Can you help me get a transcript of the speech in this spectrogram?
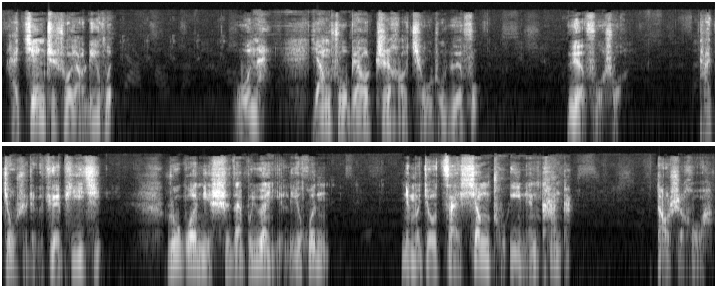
还坚持说要离婚。无奈，杨树标只好求助岳父。岳父说：“他就是这个倔脾气，如果你实在不愿意离婚，你们就再相处一年看看。”到时候啊，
